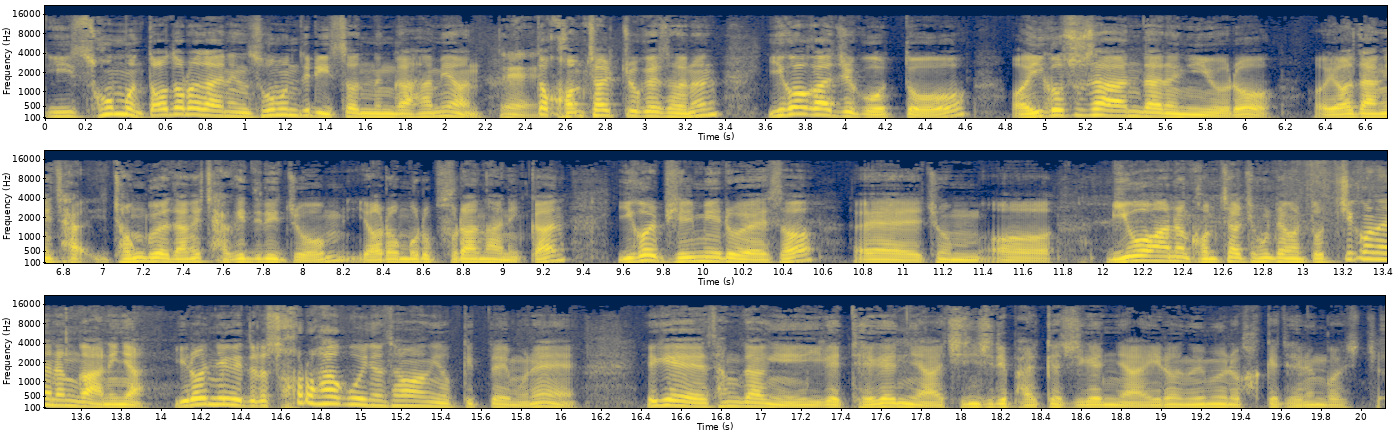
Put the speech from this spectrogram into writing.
이 소문 떠돌아다니는 소문들이 있었는가 하면 네. 또 검찰 쪽에서는 이거 가지고 또 어, 이거 수사한다는 이유로 어, 여당이 자- 정부 여당이 자기들이 좀 여러모로 불안하니까 이걸 빌미로 해서 에, 좀 어, 미워하는 검찰총장을 또 찍어내는 거 아니냐 이런 얘기들을 서로 하고 있는 상황이었기 때문에 이게 상당히 이게 되겠냐 진실이 밝혀지겠냐 이런 의문을 갖게 되는 것이죠.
